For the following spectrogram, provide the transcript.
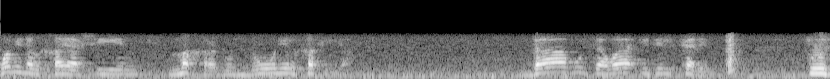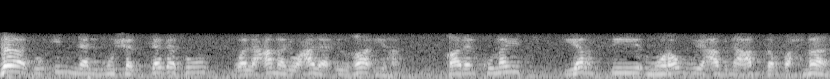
ومن الخياشيم مخرج النون الخفية. باب زوائد الكلم. تزاد إن المشددة والعمل على إلغائها. قال الكميت يرثي مروع بن عبد الرحمن.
